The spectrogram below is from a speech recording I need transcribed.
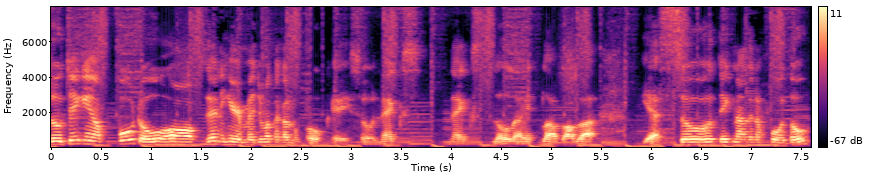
So, taking a photo of Zen here, medyo matagal mag... Okay, so next, next, low light, blah, blah, blah. Yes, so take natin a photo.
